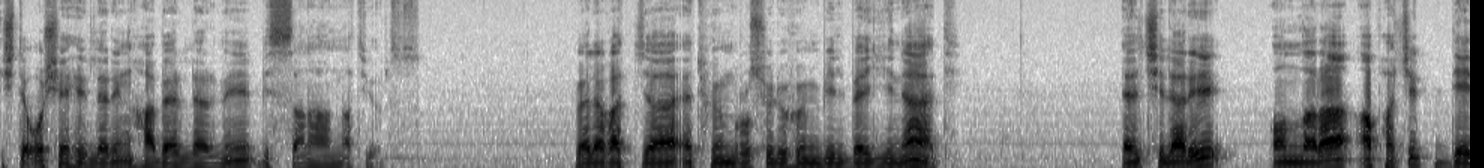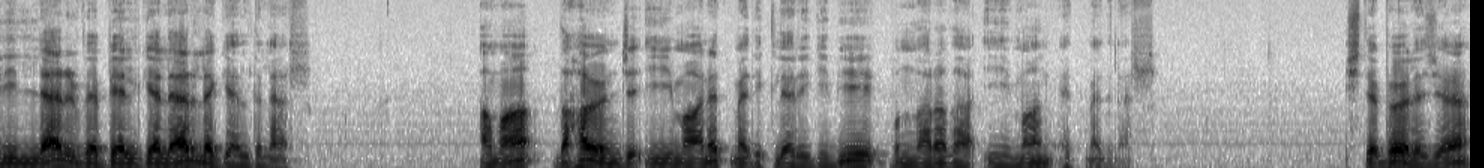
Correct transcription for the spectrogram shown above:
İşte o şehirlerin haberlerini biz sana anlatıyoruz. Ve legat câethum rusuluhum bil beyinat. Elçileri onlara apaçık deliller ve belgelerle geldiler. Ama daha önce iman etmedikleri gibi bunlara da iman etmediler. İşte böylece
